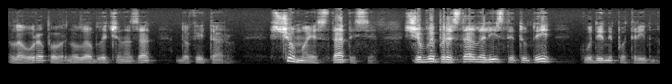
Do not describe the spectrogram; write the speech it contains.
Лаура повернула обличчя назад до Кейтару. Що має статися, щоб ви перестали лізти туди, куди не потрібно?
